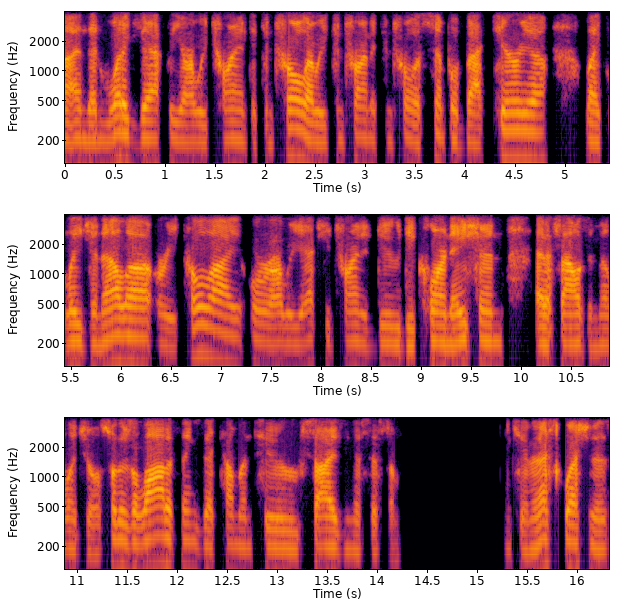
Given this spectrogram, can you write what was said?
uh, and then what exactly are we trying to control? Are we trying to control a simple bacteria like Legionella or E. coli, or are we actually trying to do dechlorination at a thousand millijoules? So there's a lot of things that come into sizing the system. Okay, the next question is,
